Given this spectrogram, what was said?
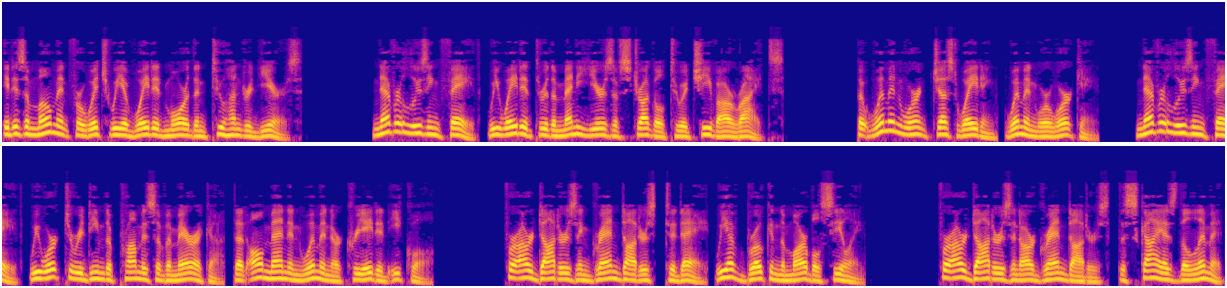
It is a moment for which we have waited more than 200 years. Never losing faith, we waited through the many years of struggle to achieve our rights. But women weren't just waiting, women were working. Never losing faith, we worked to redeem the promise of America, that all men and women are created equal. For our daughters and granddaughters, today, we have broken the marble ceiling. For our daughters and our granddaughters, the sky is the limit,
